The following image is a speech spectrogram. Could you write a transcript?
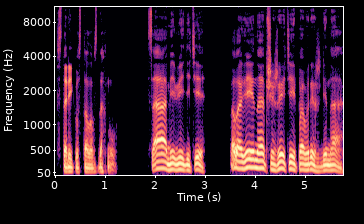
Старик устало вздохнул. Сами видите, половина общежитий повреждена.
